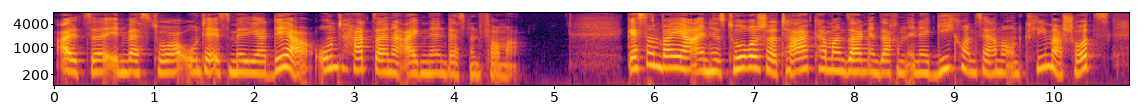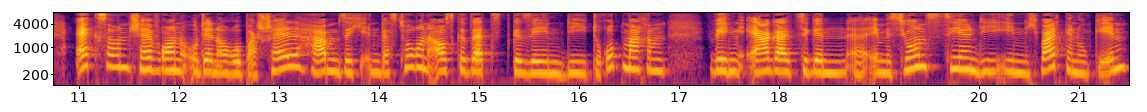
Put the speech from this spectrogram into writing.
als äh, Investor und er ist Milliardär und hat seine eigene Investmentfirma. Gestern war ja ein historischer Tag, kann man sagen, in Sachen Energiekonzerne und Klimaschutz. Exxon, Chevron und in Europa Shell haben sich Investoren ausgesetzt gesehen, die Druck machen wegen ehrgeizigen äh, Emissionszielen, die ihnen nicht weit genug gehen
